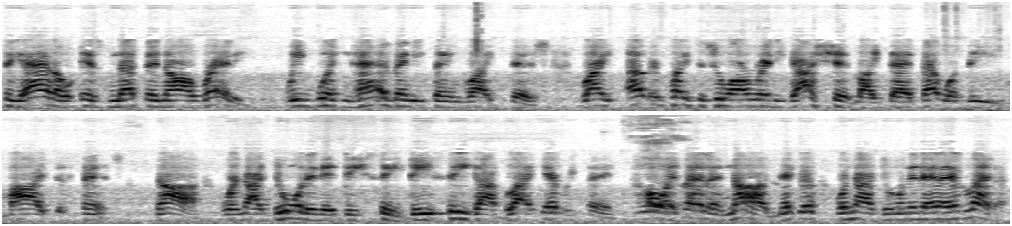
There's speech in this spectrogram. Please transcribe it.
Seattle, it's nothing already. We wouldn't have anything like this, right? Other places who already got shit like that, that would be my defense. Nah, we're not doing it in DC. DC got black everything. Oh, Yeah. Atlanta, nah, nigga, we're not doing it in Atlanta.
